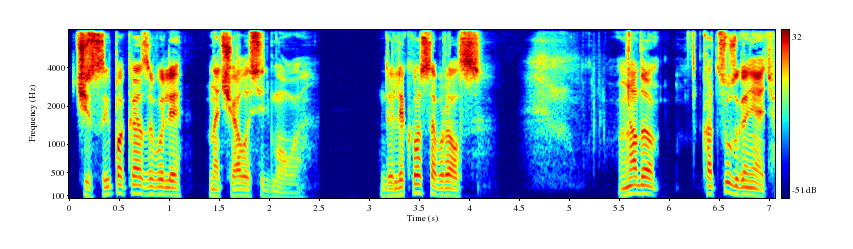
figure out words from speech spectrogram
Часы показывали начало седьмого. «Далеко собрался?» «Надо к отцу загонять.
